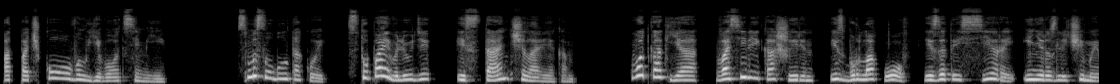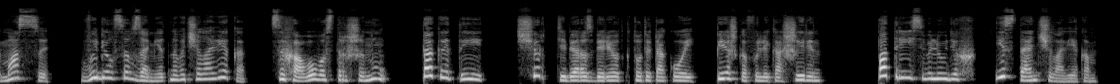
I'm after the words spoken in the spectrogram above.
отпочковывал его от семьи. Смысл был такой — ступай в люди и стань человеком. Вот как я, Василий Каширин, из бурлаков, из этой серой и неразличимой массы, выбился в заметного человека, цехового старшину. Так и ты, черт тебя разберет, кто ты такой, Пешков или Каширин. Потрись в людях и стань человеком.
